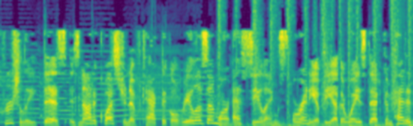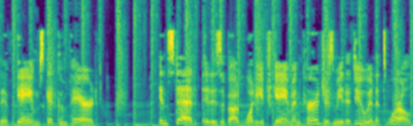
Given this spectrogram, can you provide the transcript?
Crucially, this is not a question of tactical realism or S ceilings, or any of the other ways that competitive games get compared. Instead, it is about what each game encourages me to do in its world.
